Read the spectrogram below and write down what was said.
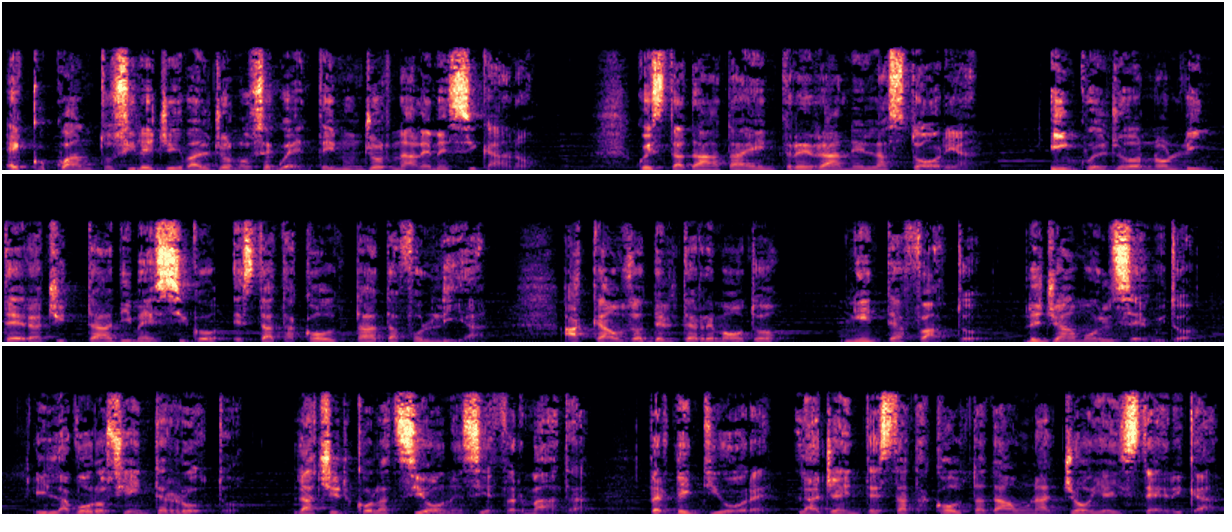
Ecco quanto si leggeva il giorno seguente in un giornale messicano. Questa data entrerà nella storia in quel giorno l'intera città di Messico è stata colta da follia. A causa del terremoto? Niente affatto. Leggiamo il seguito. Il lavoro si è interrotto, la circolazione si è fermata. Per 20 ore la gente è stata colta da una gioia isterica.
